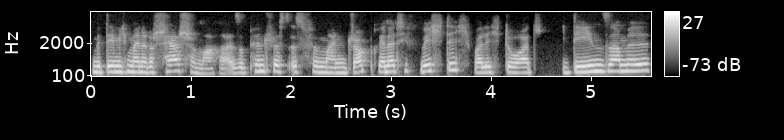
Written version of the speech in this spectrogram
mit dem ich meine Recherche mache. Also Pinterest ist für meinen Job relativ wichtig, weil ich dort Ideen sammle,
